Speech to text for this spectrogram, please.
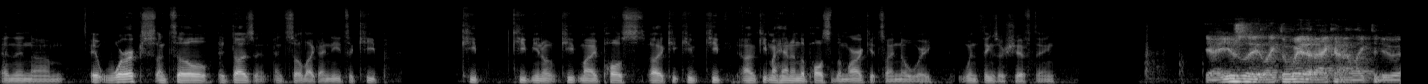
And then um it works until it doesn't and so like i need to keep keep keep you know keep my pulse uh, keep keep keep uh, keep my hand on the pulse of the market so i know where when things are shifting. Yeah usually like the way that i kind of like to do it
